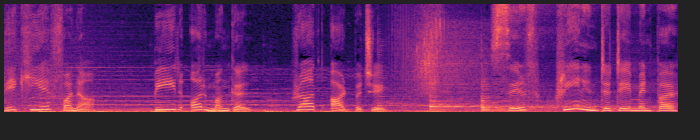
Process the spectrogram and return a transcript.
देखिए फना, पीर और मंगल रात आठ बजे। सिर्फ़ ग्रीन एंटरटेनमेंट पर।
